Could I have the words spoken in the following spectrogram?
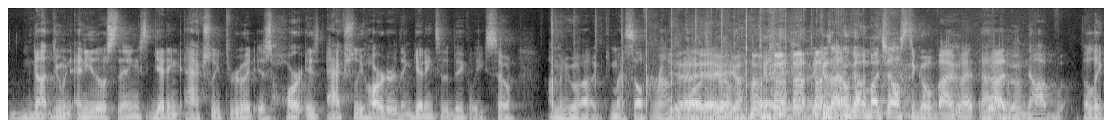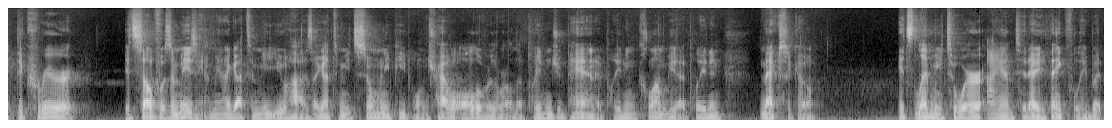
not doing any of those things, getting actually through it is hard is actually harder than getting to the big leagues. So I'm going to uh, give myself a round of Yeah, applause. there for that one because I don't got much else to go by. But uh, no, but like the career itself was amazing. I mean, I got to meet you, Haz. I got to meet so many people and travel all over the world. I played in Japan. I played in Colombia. I played in Mexico. It's led me to where I am today, thankfully. But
